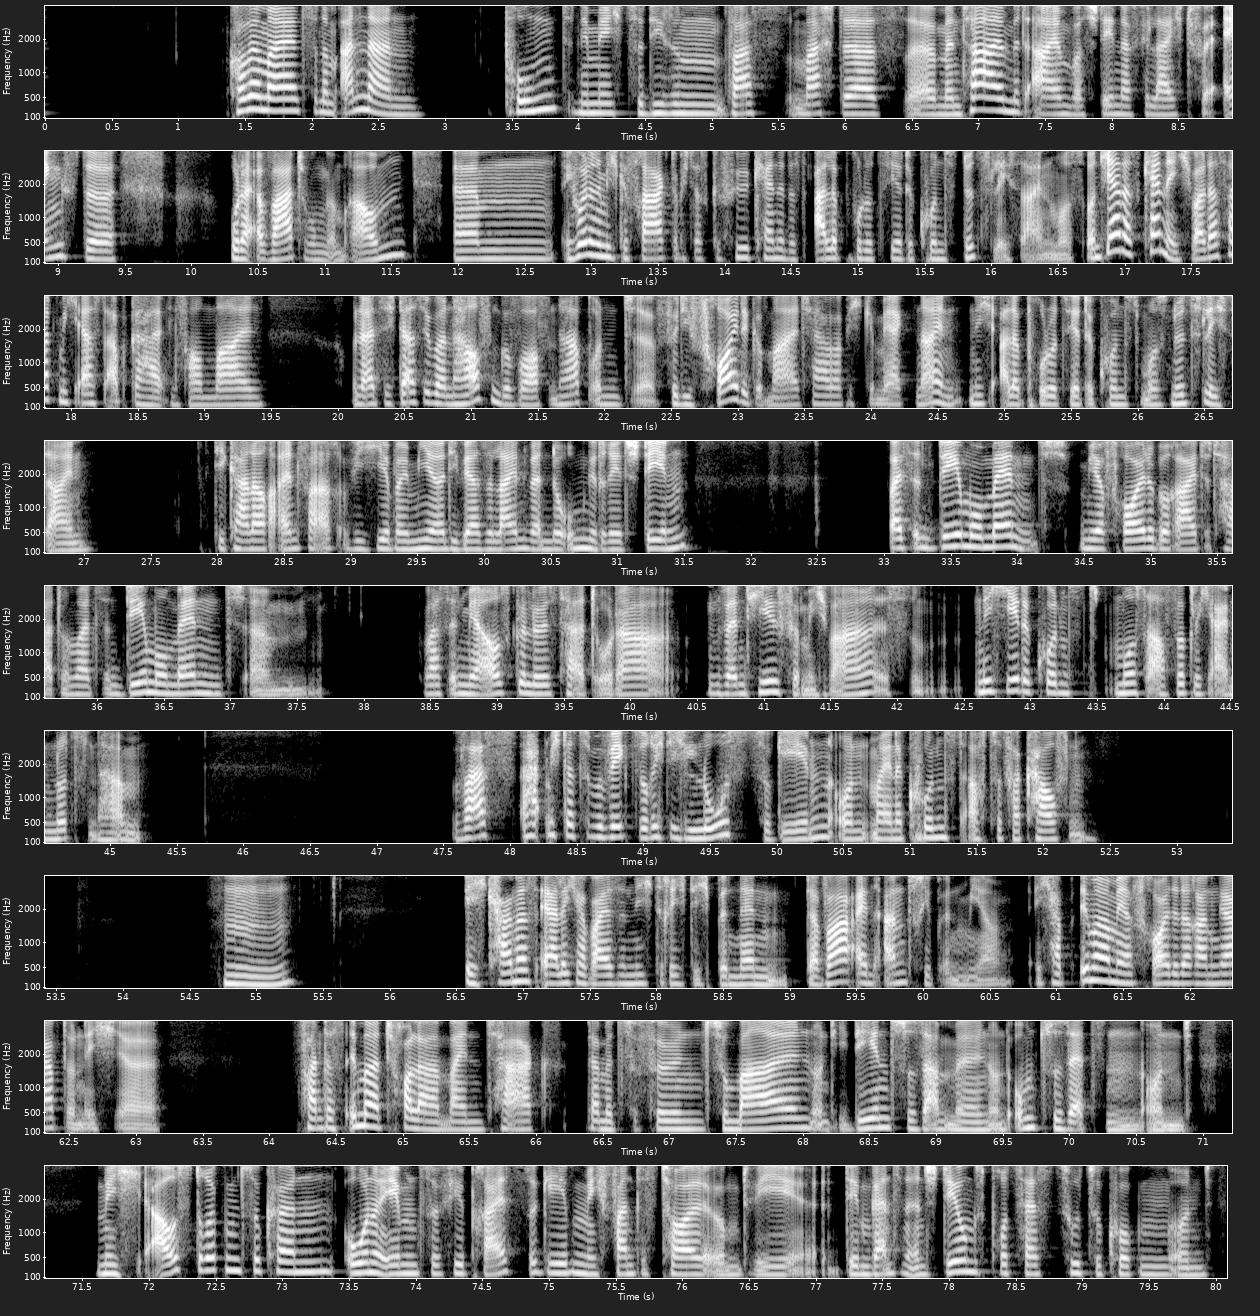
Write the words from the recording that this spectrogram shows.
kommen wir mal zu einem anderen Punkt, nämlich zu diesem, was macht das äh, mental mit einem, was stehen da vielleicht für Ängste oder Erwartungen im Raum. Ähm, ich wurde nämlich gefragt, ob ich das Gefühl kenne, dass alle produzierte Kunst nützlich sein muss. Und ja, das kenne ich, weil das hat mich erst abgehalten vom Malen. Und als ich das über den Haufen geworfen habe und äh, für die Freude gemalt habe, habe ich gemerkt, nein, nicht alle produzierte Kunst muss nützlich sein. Die kann auch einfach, wie hier bei mir, diverse Leinwände umgedreht stehen, weil es in dem Moment mir Freude bereitet hat und weil es in dem Moment ähm, was in mir ausgelöst hat oder ein Ventil für mich war. Ist, nicht jede Kunst muss auch wirklich einen Nutzen haben. Was hat mich dazu bewegt, so richtig loszugehen und meine Kunst auch zu verkaufen? Ich kann es ehrlicherweise nicht richtig benennen. Da war ein Antrieb in mir. Ich habe immer mehr Freude daran gehabt und ich äh, fand es immer toller, meinen Tag damit zu füllen, zu malen und Ideen zu sammeln und umzusetzen und mich ausdrücken zu können, ohne eben zu viel preiszugeben. Ich fand es toll, irgendwie dem ganzen Entstehungsprozess zuzugucken und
